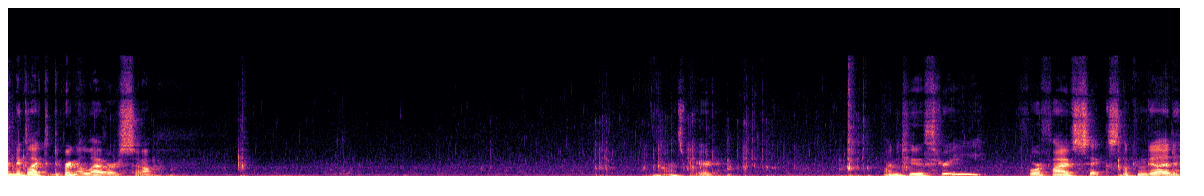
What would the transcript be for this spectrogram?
I neglected to bring a lever, so. Oh, that's weird. One, two, three, four, five, six. Looking good.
